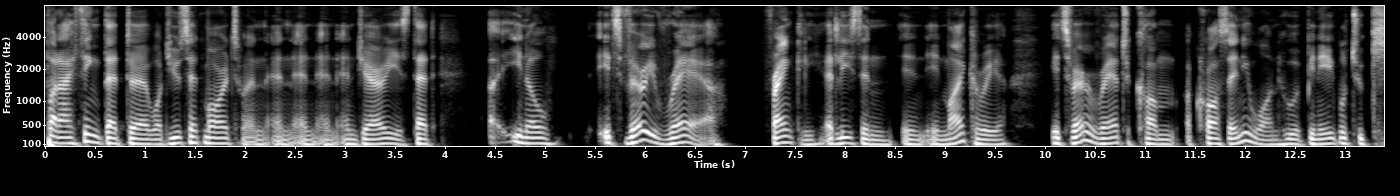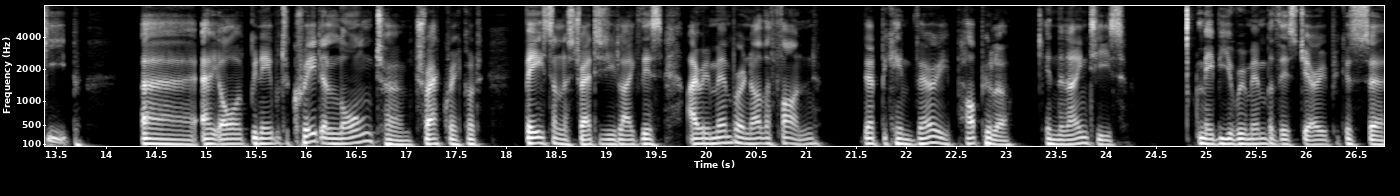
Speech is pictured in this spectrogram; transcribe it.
But I think that uh, what you said, Moritz, and and and and, and Jerry, is that uh, you know it's very rare, frankly, at least in in in my career, it's very rare to come across anyone who have been able to keep uh, or been able to create a long term track record based on a strategy like this. I remember another fund that became very popular in the 90s. Maybe you remember this, Jerry, because uh,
